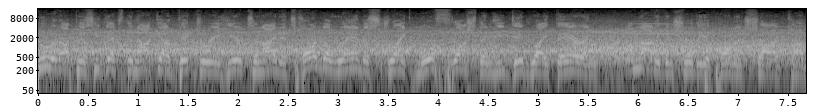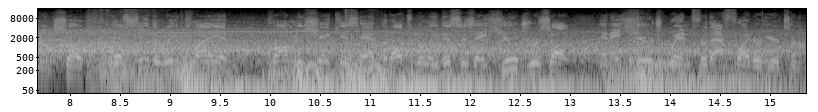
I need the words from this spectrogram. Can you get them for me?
Drew it up as he gets the knockout victory here tonight, it's hard to land a strike more flush than he did right there, and I'm not even sure the opponent saw it coming. So you'll see the replay and probably shake his head, but ultimately this is a huge result and a huge win for that fighter here tonight.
